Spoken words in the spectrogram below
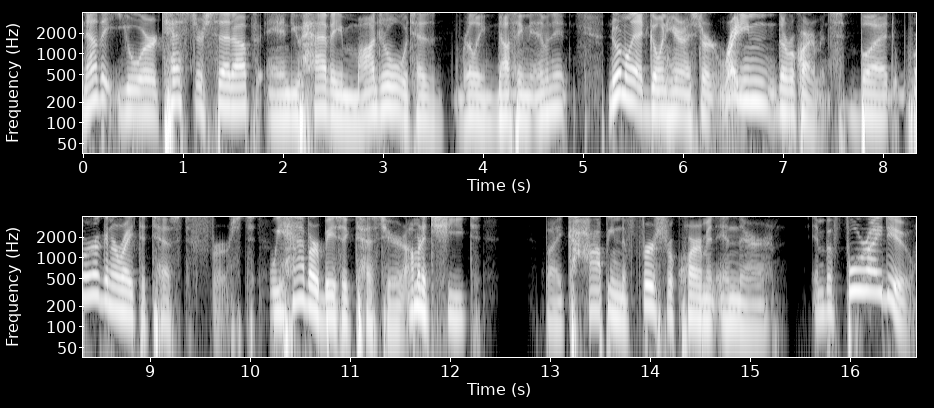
Now that your tests are set up and you have a module which has really nothing in it, normally I'd go in here and I start writing the requirements, but we're going to write the test first. We have our basic test here. I'm going to cheat by copying the first requirement in there. And before I do,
